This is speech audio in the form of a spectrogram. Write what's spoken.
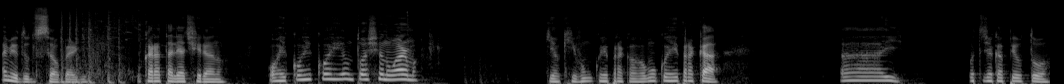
Ai, meu Deus do céu, Berg. O cara tá ali atirando. Corre, corre, corre. Eu não tô achando arma. Aqui. Vamos correr pra cá. Vamos correr pra cá. Ai. Quanto de HP eu tô?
